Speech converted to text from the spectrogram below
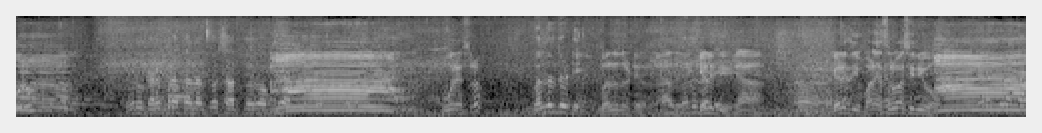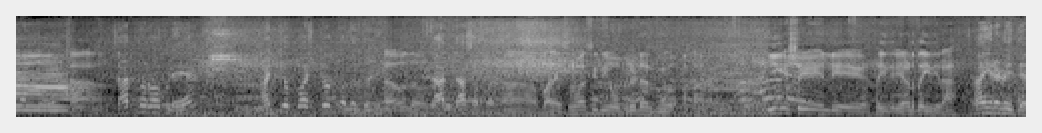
ಊರು ಇವರು ಕನಕಪುರ ತಾಲೂಕು ಸಾತ್ನೂರು ಒಬ್ಬರು ಊರ ಹೆಸರು? ಗೊಲ್ಲರದೊಡ್ಡಿ ಅವರು ಅದು ಕೇಳಿದ್ದೀವಿ ಹಾಂ. ಕೇಳಿದ್ದೀವಿ ಭಾಳ ಹೆಸರುವಾಸಿ ನೀವು. ಹಾಂ. ಸಾತ್ನೂರು ಹೋಬಳಿ ಅಚ್ಚು ಪೋಸ್ಟು ಗೊಲ್ಲರದೊಡ್ಡಿ ಹೌದೌದು. ದಾ- ದಾಸಪ್ಪ ಹಾಂ ಭಾಳ ಹೆಸರುವಾಸಿ ನೀವು ಬ್ರೀಡರ್ ನೀವು. ಈಗ ಎಷ್ಟು ಇಲ್ಲಿ ತಂದಿದ್ದೀರಿ ಎರಡು ತಂದಿದ್ದೀರಾ ಹಾಂ ಎರಡು ಇದೆ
